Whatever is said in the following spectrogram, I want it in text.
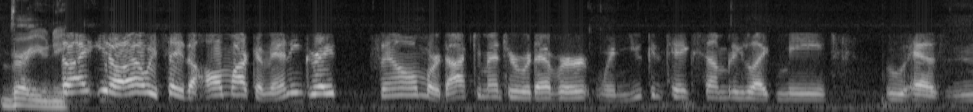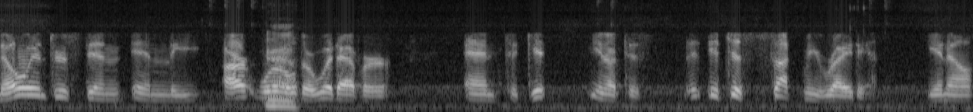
very unique. So I, you know, I always say the hallmark of any great film or documentary or whatever, when you can take somebody like me who has no interest in in the art world Yeah. or whatever, and to get, you know, to it, it just sucked me right in. You know,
